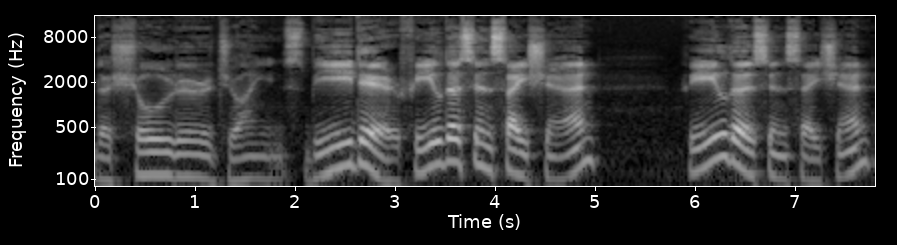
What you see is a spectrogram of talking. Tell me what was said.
the shoulder joints. Be there. Feel the sensation. Feel the sensation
